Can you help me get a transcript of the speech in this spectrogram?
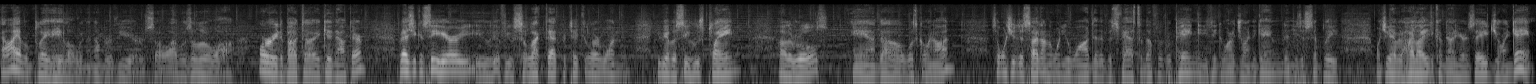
Now I haven't played Halo in a number of years, so I was a little uh, worried about getting out there. But as you can see here, you, if you select that particular one, you'll be able to see who's playing, uh, the rules, and uh, what's going on. So once you decide on the one you want, and if it's fast enough of a ping and you think you want to join the game, then you just simply, once you have it highlighted, you come down here and say join game.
